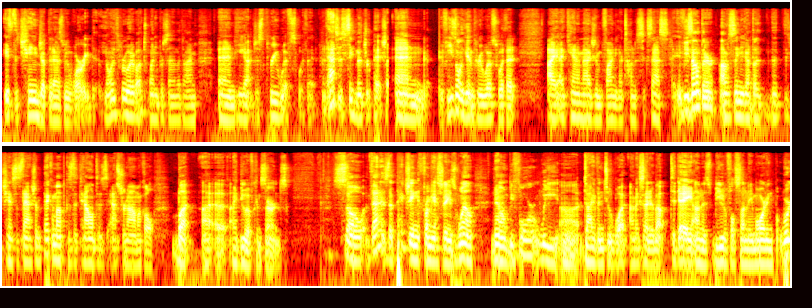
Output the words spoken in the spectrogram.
it's the changeup that has me worried. He only threw it about 20% of the time, and he got just three whiffs with it. That's his signature pitch. And if he's only getting three whiffs with it, I, I can't imagine finding a ton of success. If he's out there, obviously you got the, the, the chance to snatch him, pick him up because the talent is astronomical. But I, I do have concerns. So that is the pitching from yesterday as well. Now, before we uh, dive into what I'm excited about today on this beautiful Sunday morning, we're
